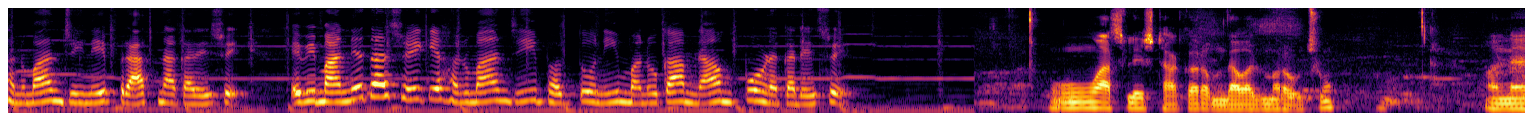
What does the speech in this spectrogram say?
હનુમાનજીને પ્રાર્થના કરે છે. એવી માન્યતા છે કે હનુમાનજી ભક્તોની મનોકામના પૂર્ણ કરે છે. હું આશ્લેષ ઠાકર અમદાવાદમાં રહું છું. અને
